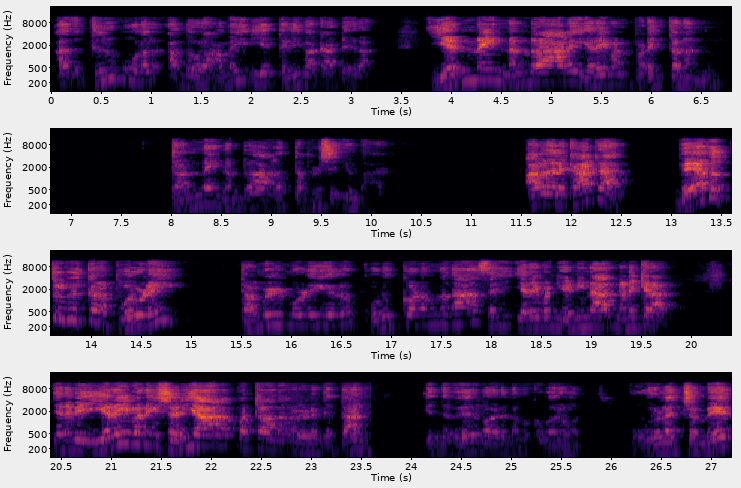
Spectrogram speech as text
அது திருமூலர் அந்த ஒரு அமைதியை தெளிவா காட்டுகிறார். என்னை நன்றாக இறைவன் படைத்தனன் தன்னை நன்றாக தமிழ் செய்யுமாறு. அவர் அதில் காட்டார் வேதத்தில் இருக்கிற பொருளை தமிழ் மொழியிலும் கொடுக்கணும்னு தான் செய் இறைவன் எண்ணினார் நினைக்கிறார். எனவே இறைவனை சரியாக பற்றாதவர்களுக்குத்தான் இந்த வேறுபாடு நமக்கு வரும். ஒரு லட்சம் பேர்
